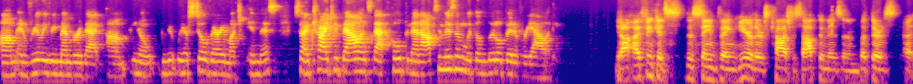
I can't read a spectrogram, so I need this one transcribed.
Um, and really remember that um, you know we, we, are still very much in this. So I try to balance that hope and that optimism with a little bit of reality. Yeah, I think it's the same thing here. There's cautious optimism, but there's uh,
